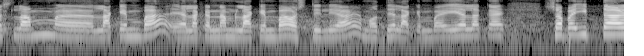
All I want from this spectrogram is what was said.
আসলাম লাকেম্বা, এলাকার নাম লাকেম্বা, অস্ট্রেলিয়ার মধ্যে লাকেম্বা। এই এলাকায় সবাই ইফতার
